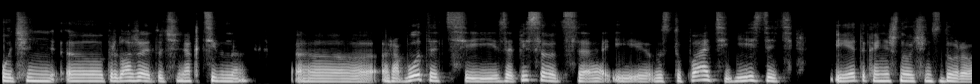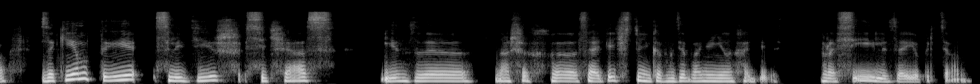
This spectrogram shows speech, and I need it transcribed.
очень, э, продолжает очень активно Э, работать и записываться, и выступать, и ездить. И это, конечно, очень здорово. За кем ты следишь сейчас из э, наших э, соотечественников, где бы они ни находились? В России или за ее пределами?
